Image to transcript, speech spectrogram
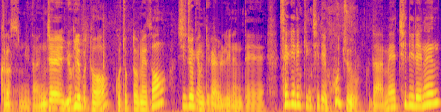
그렇습니다. 이제 6일부터 고척돔에서 C조 경기가 열리는데 세계 랭킹 7위 호주, 그 다음에 7일에는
